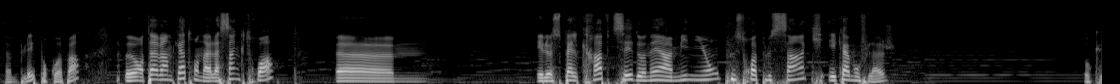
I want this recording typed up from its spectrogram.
Ça me plaît, pourquoi pas. Euh, en taverne 4, on a la 5-3. Euh, et le spellcraft, c'est donner un minion plus 3 plus 5 et camouflage. Ok,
